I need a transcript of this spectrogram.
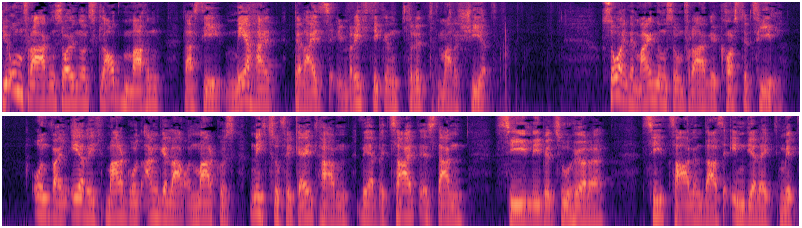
Die Umfragen sollen uns glauben machen, dass die Mehrheit bereits im richtigen Tritt marschiert. So eine Meinungsumfrage kostet viel. Und weil Erich, Margot, Angela und Markus nicht so viel Geld haben, wer bezahlt es dann? Sie, liebe Zuhörer, Sie zahlen das indirekt mit.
